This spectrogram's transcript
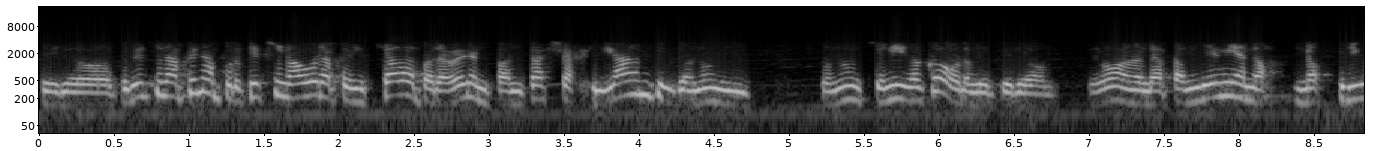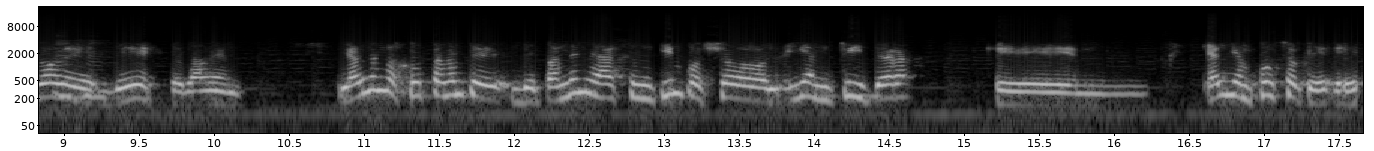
pero, pero es una pena porque es una obra pensada para ver en pantalla gigante y con un con un sonido acorde, pero, bueno, la pandemia nos, nos privó de, de esto también. Y hablando justamente de pandemia, hace un tiempo yo leía en Twitter que, alguien puso que eh,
